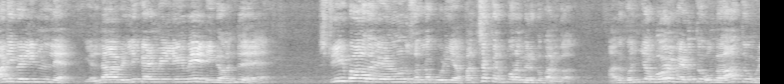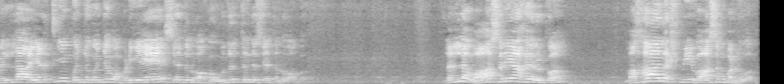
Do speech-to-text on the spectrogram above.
ஆடி வெள்ளின்னு இல்லை எல்லா வெள்ளிக்கிழமையிலையுமே நீங்கள் வந்து ஸ்ரீபாதரேணுன்னு சொல்லக்கூடிய பச்சை கற்பூரம் இருக்கு பாருங்க. அது கொஞ்சம் போரம் எடுத்து உங்கள் ஆத்து எல்லா இடத்துலையும் கொஞ்சம் கொஞ்சம் அப்படியே சேர்த்துடுவாங்க உதிர்த்துன்னு சேர்த்துடுவாங்க. நல்ல வாசனையாக இருக்கும். மகாலட்சுமி வாசம் பண்ணுவாள்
